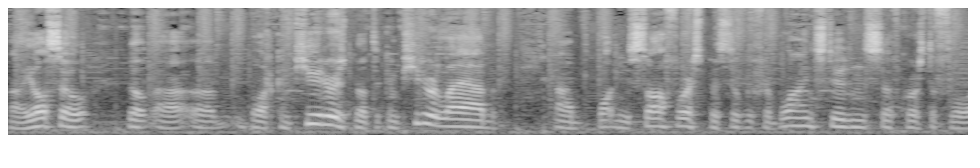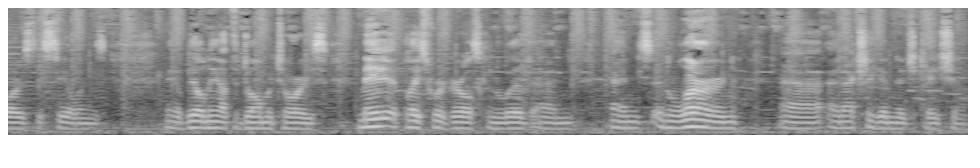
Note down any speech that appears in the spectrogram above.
Uh, he also built, uh, uh, bought computers, built a computer lab, uh, bought new software specifically for blind students. Of course, the floors, the ceilings, you know, building out the dormitories, made it a place where girls can live and and, and learn uh, and actually get an education.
